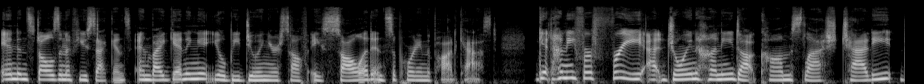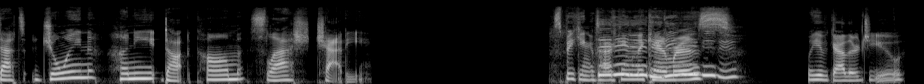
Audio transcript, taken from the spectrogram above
and installs in a few seconds. And by getting it, you'll be doing yourself a solid and supporting the podcast. Get honey for free at joinhoney.com slash chatty. That's joinhoney.com slash chatty. Speaking of hacking the cameras, we have gathered you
